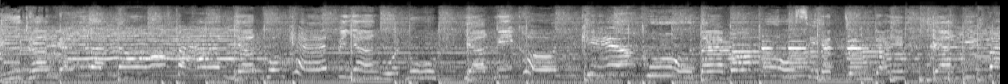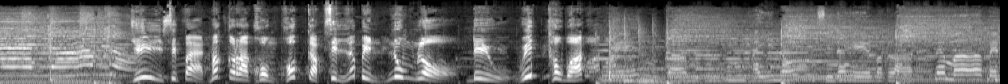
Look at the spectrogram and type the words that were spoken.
อยู่ทางใดละน้องแฟนอยากควงแขนไปย่างหวดหมูอยากมีคนเคียงคู่แต่บ่รู้สิเฮ็ดจังใดอยากมีแฟนกับเขา 28 มกราคมพบกับศิลปินหนุ่มหล่อ ดิววิทยวัฒน์ เว้นกรรมให้น้องสิได้บักลาและมาเป็น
